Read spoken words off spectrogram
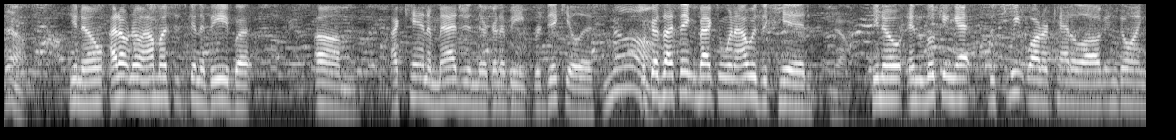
yeah. You know, I don't know how much it's going to be, but um, I can't imagine they're going to be ridiculous. No. Because I think back to when I was a kid, Yeah. you know, and looking at the Sweetwater catalog and going,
